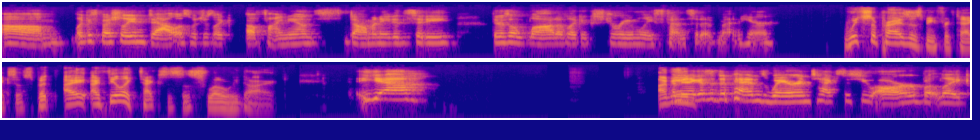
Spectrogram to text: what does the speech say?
Um, like, especially in Dallas, which is like a finance dominated city, there's a lot of like extremely sensitive men here. which surprises me for Texas, but I I feel like Texas is slowly dying. Yeah. I I mean, mean, I guess it depends where in Texas you are, but like,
